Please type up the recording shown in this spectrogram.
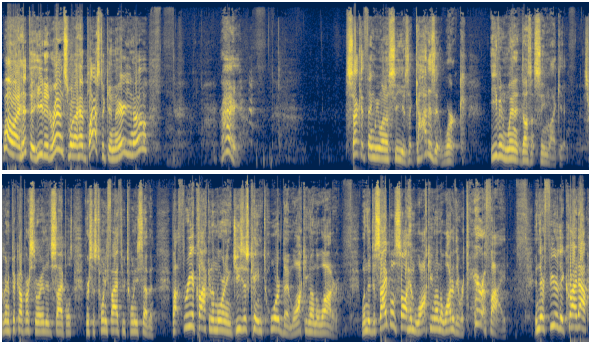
well, I hit the heated rinse when I had plastic in there, you know? Right. Second thing we want to see is that God is at work, even when it doesn't seem like it. So we're going to pick up our story of the disciples, verses 25 through 27. About 3 o'clock in the morning, Jesus came toward them, walking on the water. When the disciples saw him walking on the water, they were terrified. In their fear, they cried out,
